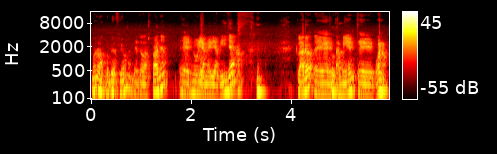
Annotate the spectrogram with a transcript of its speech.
Bueno, la propia Fiona. de toda España. Eh, Nuria Mediavilla, claro, eh, también que, bueno,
